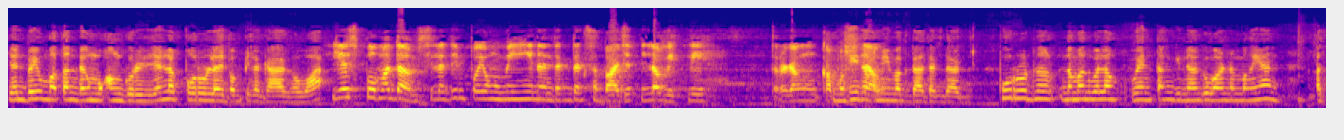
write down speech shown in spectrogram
Yan ba yung matandang mukhang gorilla na puro live ang pinagagawa? Yes po, madam. Sila din po yung humihingi ng dagdag sa budget nila weekly. Talagang kapos Hindi na daw. kami magdadagdag. Puro na, naman walang kwentang ginagawa ng mga yan. At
